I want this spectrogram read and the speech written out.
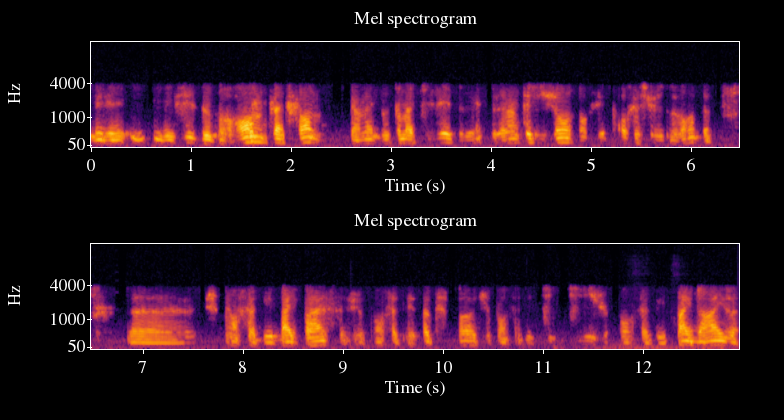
Mais il, existe de grandes plateformes qui permettent d'automatiser et de mettre de l'intelligence dans ces processus de vente. Euh, je pense à des bypass, je pense à des HubSpot, je pense à des Tiki, je pense à des PyDrive.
